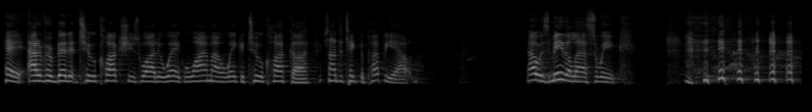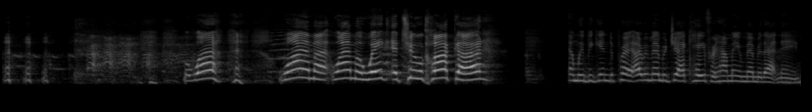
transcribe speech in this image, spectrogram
Hey, out of her bed at 2 o'clock, she's wide awake. Well, why am I awake at 2 o'clock, God? It's not to take the puppy out. That was me the last week. but why, why, am I, why am I awake at 2 o'clock, God? And we begin to pray. I remember Jack Hayford. How many remember that name?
